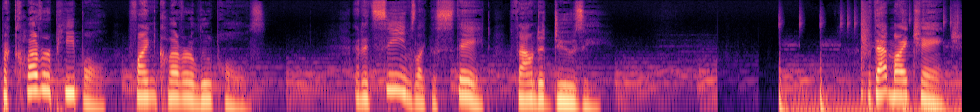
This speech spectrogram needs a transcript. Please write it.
But clever people find clever loopholes, and it seems like the state found a doozy. But that might change.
